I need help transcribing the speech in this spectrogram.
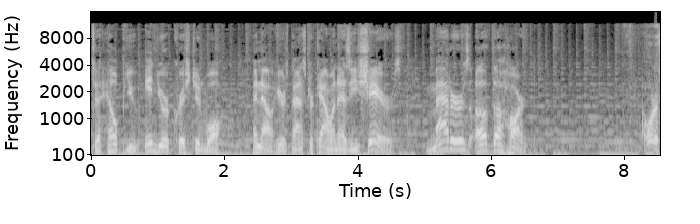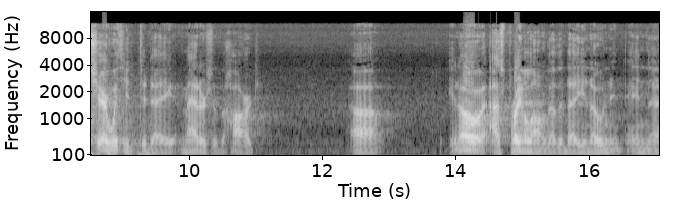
to help you in your Christian walk. And now here's Pastor Cowan as he shares Matters of the Heart. I want to share with you today matters of the heart. Uh, you know, I was praying along the other day, you know, and, and uh,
